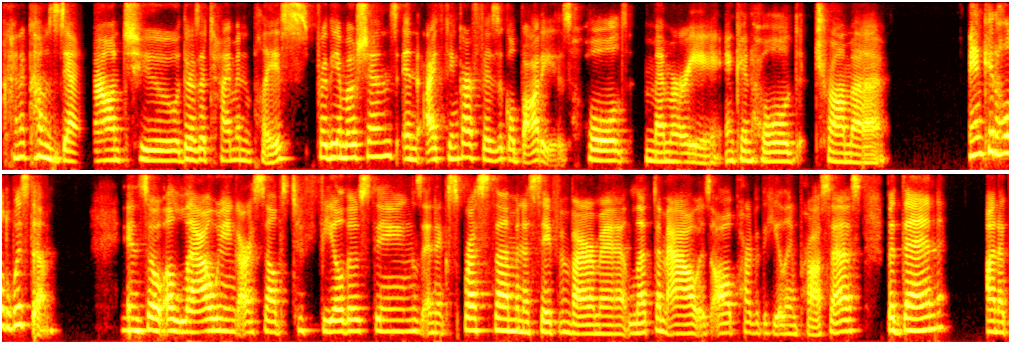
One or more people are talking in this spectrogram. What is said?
kind of comes down to there's a time and place for the emotions. And I think our physical bodies hold memory and can hold trauma and can hold wisdom. And so mm-hmm. allowing ourselves to feel those things and express them in a safe environment, let them out is all part of the healing process. But then on a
